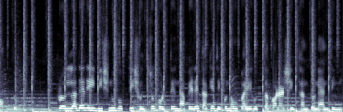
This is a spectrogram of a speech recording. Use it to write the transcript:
ভক্ত। প্রহ্লাদের এই বিষ্ণু ভক্তি সহ্য করতে না পেরে তাকে যেকোনো উপায়ে হত্যা করার সিদ্ধান্ত নেন তিনি।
